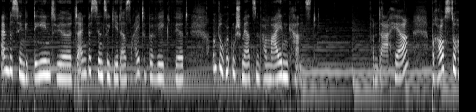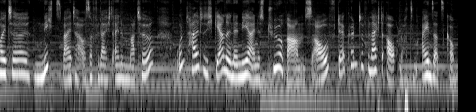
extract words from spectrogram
ein bisschen gedehnt wird, ein bisschen zu jeder Seite bewegt wird und du Rückenschmerzen vermeiden kannst. Von daher brauchst du heute nichts weiter außer vielleicht eine Matte und halte dich gerne in der Nähe eines Türrahmens auf, der könnte vielleicht auch noch zum Einsatz kommen.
